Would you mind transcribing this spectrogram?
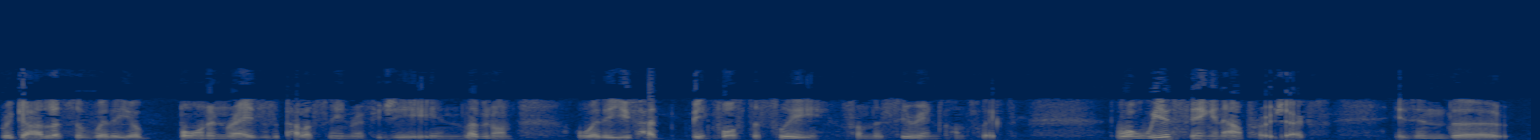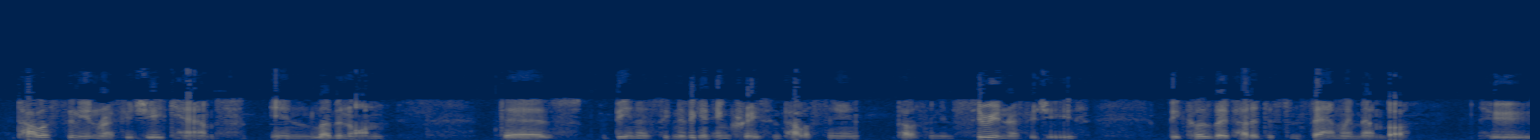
regardless of whether you're born and raised as a Palestinian refugee in Lebanon or whether you've had been forced to flee from the Syrian conflict. What we're seeing in our projects is in the Palestinian refugee camps in Lebanon, there's been a significant increase in Palestinian, Palestinian Syrian refugees because they've had a distant family member who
